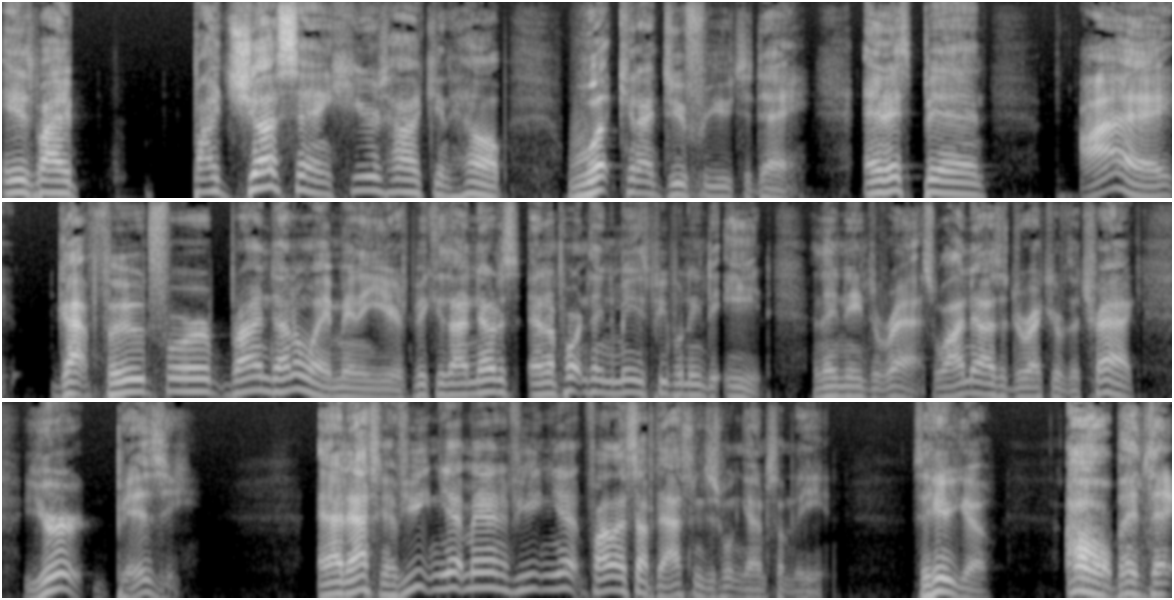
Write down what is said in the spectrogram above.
is by by just saying, here's how I can help. What can I do for you today? And it's been I got food for Brian Dunaway many years because I noticed an important thing to me is people need to eat and they need to rest. Well, I know as a director of the track, you're busy. And I'd ask him, Have you eaten yet, man? Have you eaten yet? Finally, I stopped asking, just went and got him something to eat. So here you go. Oh, man. and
